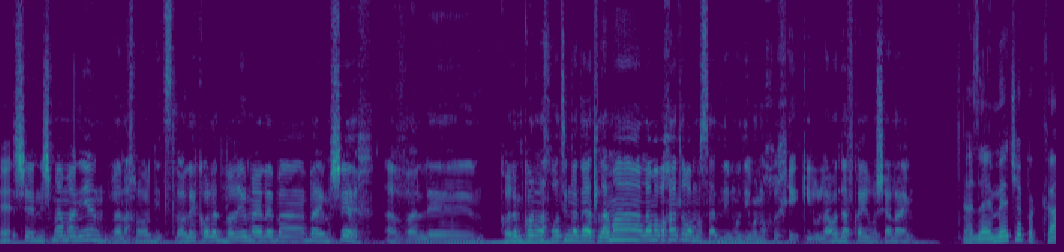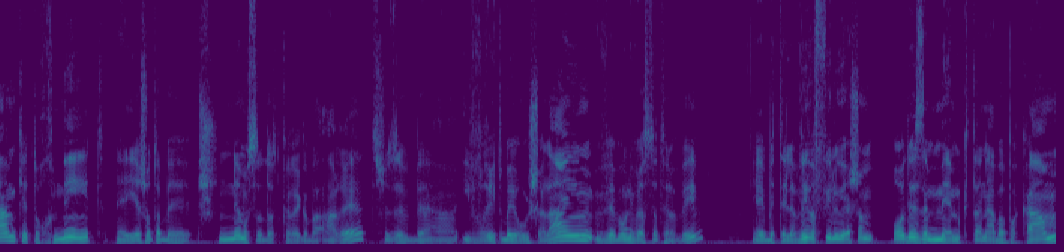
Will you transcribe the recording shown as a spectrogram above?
אה, שנשמע מעניין, ואנחנו עוד נצלול לכל הדברים האלה בהמשך, אבל uh, קודם כל אנחנו רוצים לדעת למה, למה בחרת במוסד לימודים הנוכחי? כאילו, למה דווקא ירושלים? אז האמת שפק"ם כתוכנית, אה, יש אותה בשני מוסדות כרגע בארץ, שזה בעברית בירושלים ובאוניברסיטת תל אביב. אה, בתל אביב אפילו יש שם עוד איזה מם קטנה בפק"ם,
